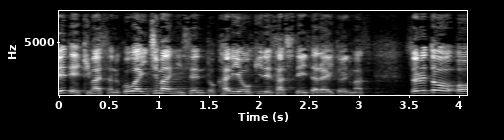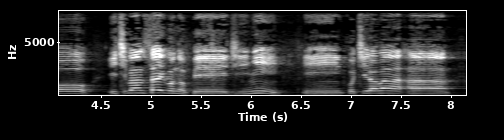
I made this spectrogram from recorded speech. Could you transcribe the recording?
出てきましたので、ここは1万2000と仮置きでさせていただいております。それと、一番最後のページに、こちらは、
